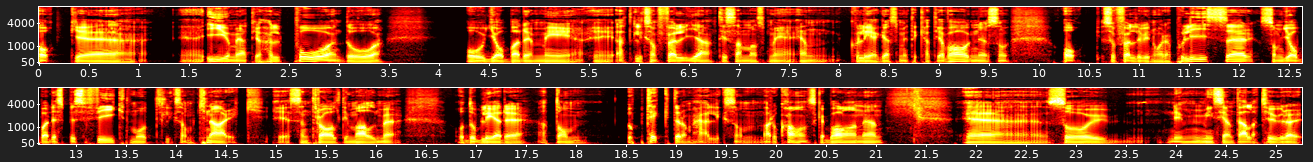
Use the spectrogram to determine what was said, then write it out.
eh, och eh, i och med att jag höll på då och jobbade med eh, att liksom följa tillsammans med en kollega som heter Katja Wagner så, och så följde vi några poliser som jobbade specifikt mot liksom, knark eh, centralt i Malmö. Och då blev det att de upptäckte de här liksom marockanska barnen. Eh, så nu minns jag inte alla turer,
